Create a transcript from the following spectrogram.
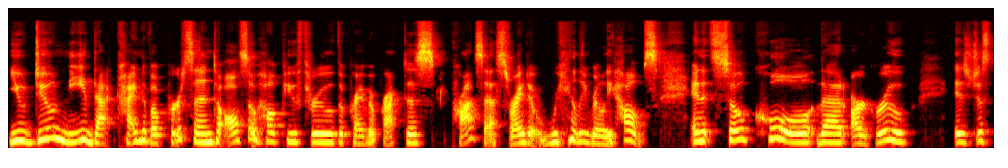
You do need that kind of a person to also help you through the private practice process right? It really really helps. And it's so cool that our group is just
